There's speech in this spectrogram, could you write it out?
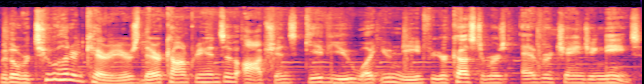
With over 200 carriers, their comprehensive options give you what you need for your customers' ever changing needs.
